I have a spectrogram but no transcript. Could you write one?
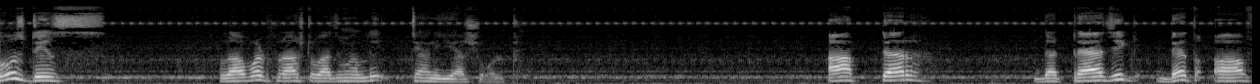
Those days robert frost was only 10 years old. After the tragic death of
